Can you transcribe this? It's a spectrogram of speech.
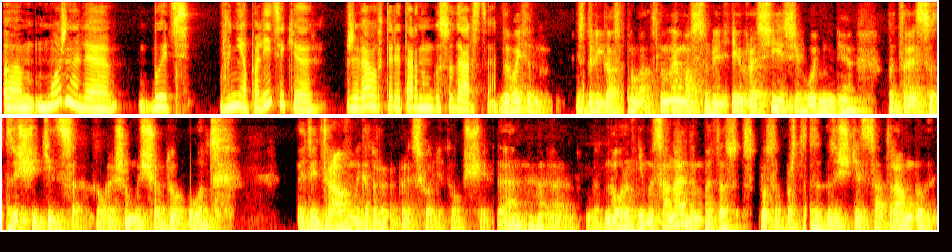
э, можно ли быть вне политики живя в авторитарном государстве? Давайте издалека снова. Основная масса людей в России сегодня пытается защититься, по большому счету, от этой травмы, которая происходит общей. Да? Э, на уровне эмоциональном это способ просто защититься от травмы.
